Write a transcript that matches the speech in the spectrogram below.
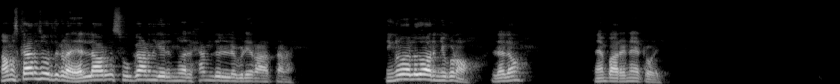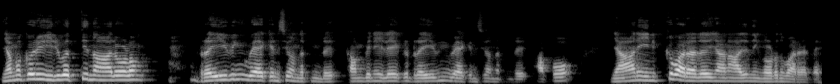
നമസ്കാരം സുഹൃത്തുക്കളെ എല്ലാവർക്കും സുഖമാണെന്ന് കരുതുന്നു. അലഹമില്ല ഇവിടെ റാത്താണ്. നിങ്ങൾ വല്ലതും അറിഞ്ഞിക്കണോ? ഇല്ലല്ലോ? ഞാൻ പറയണ കേട്ടോളി. നമുക്കൊരു ഇരുപത്തിനാലോളം ഡ്രൈവിംഗ് വേക്കൻസി വന്നിട്ടുണ്ട്. കമ്പനിയിലേക്ക് ഡ്രൈവിംഗ് വേക്കൻസി വന്നിട്ടുണ്ട്. അപ്പോൾ ഞാൻ എനിക്ക് പറയാനുള്ളത് ഞാൻ ആദ്യം നിങ്ങളോടൊന്ന് പറയട്ടെ.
